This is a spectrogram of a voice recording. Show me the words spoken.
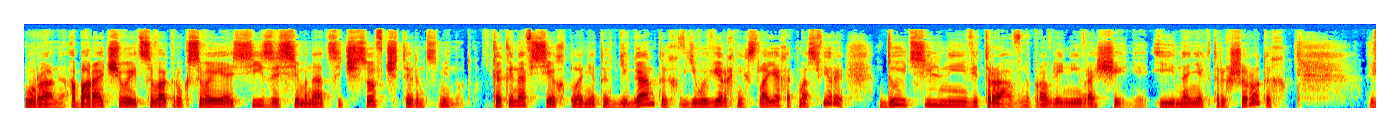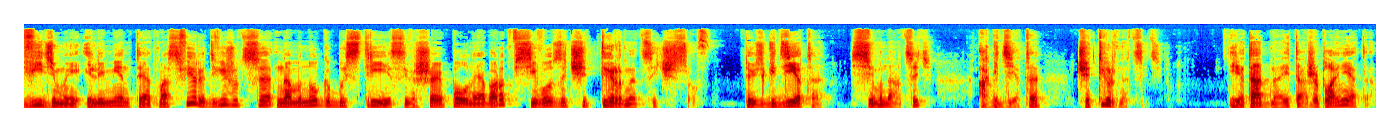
Урана оборачивается вокруг своей оси за 17 часов 14 минут. Как и на всех планетах-гигантах, в его верхних слоях атмосферы дуют сильные ветра в направлении вращения. И на некоторых широтах видимые элементы атмосферы движутся намного быстрее, совершая полный оборот всего за 14 часов. То есть где-то 17, а где-то 14. И это одна и та же планета.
